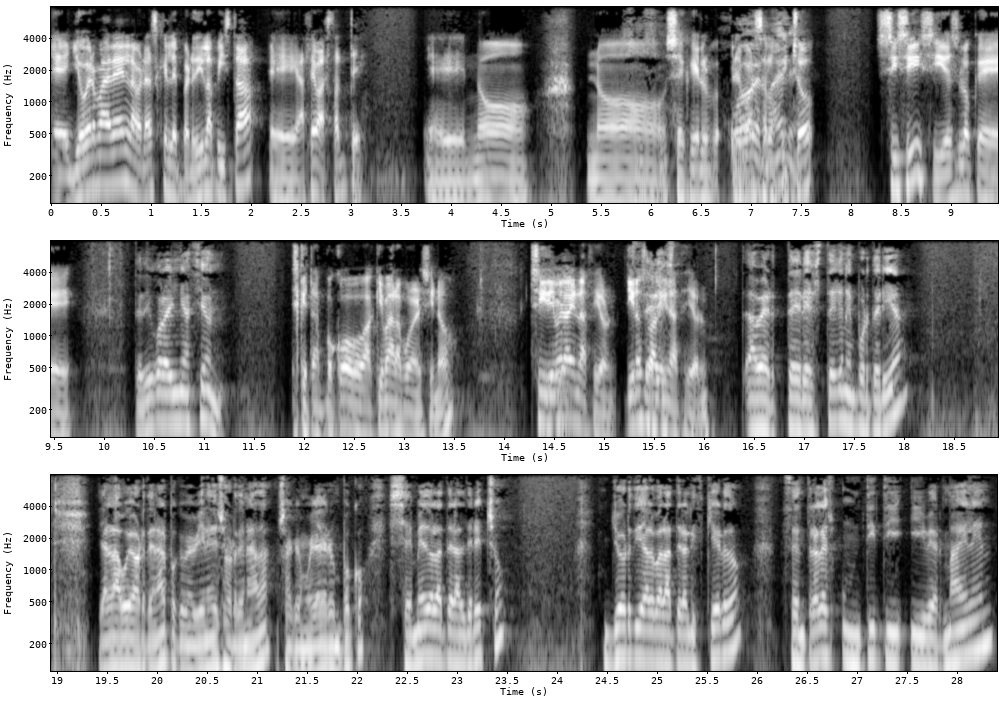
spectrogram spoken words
eh, yo Vermaelen, la verdad es que le perdí la pista eh, hace bastante. Eh, no no sé que el, Barça lo fichó. Sí, sí, sí, es lo que. ¿Te digo la alineación? Es que tampoco. ¿A quién van a poner si no? Sí, dime la alineación. Dinos la alineación. A ver, Ter Stegen en portería. Ya la voy a ordenar porque me viene desordenada, o sea que me voy a leer un poco. Semedo lateral derecho. Jordi Alba lateral izquierdo, centrales Umtiti y Vermaelen,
